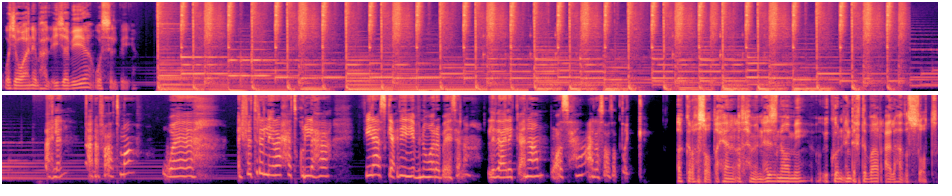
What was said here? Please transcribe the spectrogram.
وجوانبها الإيجابية والسلبية. أهلا أنا فاطمة والفترة اللي راحت كلها في ناس قاعدين يبنوا ورا بيتنا لذلك أنام وأصحى على صوت الطق. أكره صوت أحيانا أصحى من عز نومي ويكون عندي اختبار على هذا الصوت.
